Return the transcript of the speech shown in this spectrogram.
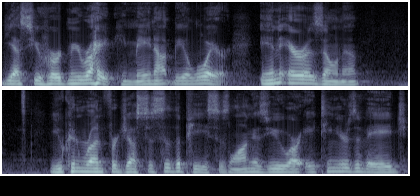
Yes, you heard me right. He may not be a lawyer. In Arizona, you can run for justice of the peace as long as you are 18 years of age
